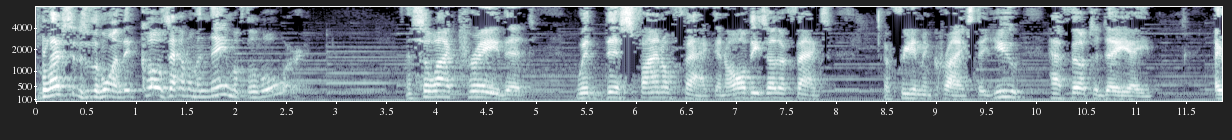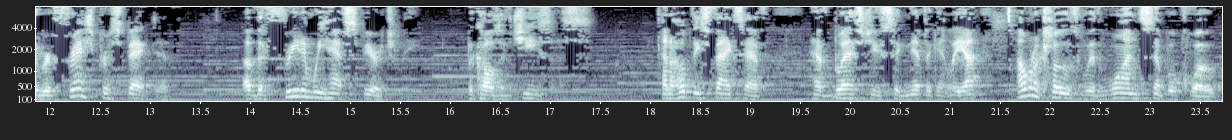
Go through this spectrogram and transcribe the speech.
Blessed is the one that calls out on the name of the Lord. And so I pray that with this final fact and all these other facts of freedom in Christ, that you have felt today a, a refreshed perspective of the freedom we have spiritually because of Jesus. And I hope these facts have, have blessed you significantly. I, I want to close with one simple quote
